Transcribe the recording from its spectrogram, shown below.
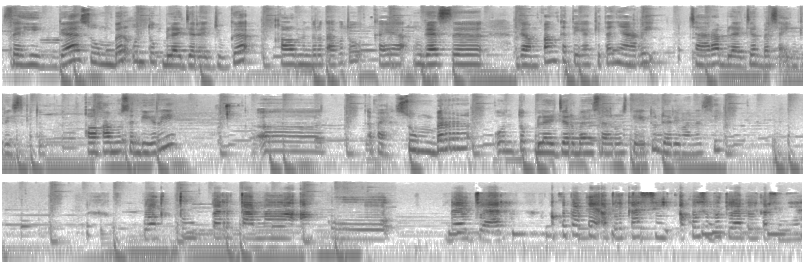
sehingga sumber untuk belajarnya juga kalau menurut aku tuh kayak nggak segampang ketika kita nyari cara belajar bahasa Inggris gitu. Kalau kamu sendiri eh, apa ya sumber untuk belajar bahasa Rusia itu dari mana sih? Waktu pertama aku belajar. Aku pakai aplikasi. Aku sebut ya aplikasinya.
